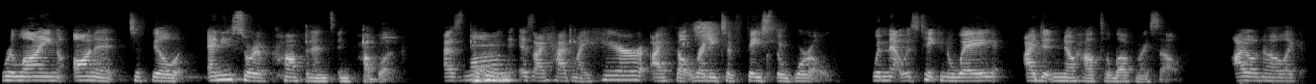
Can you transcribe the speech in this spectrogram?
relying on it to feel any sort of confidence in public. As long mm-hmm. as I had my hair, I felt ready to face the world. When that was taken away, I didn't know how to love myself. I don't know, like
